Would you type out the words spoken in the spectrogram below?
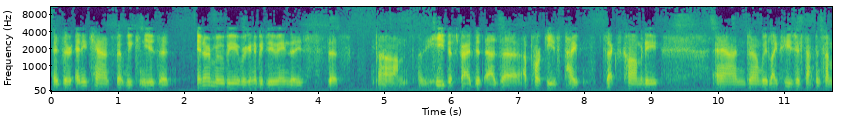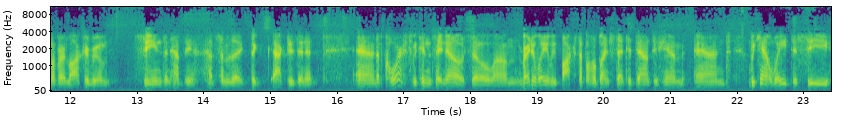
Is there any chance that we can use it in our movie? We're going to be doing this, this um, he described it as a, a Porky's type sex comedy. And uh, we'd like to use your stuff in some of our locker room scenes and have the have some of the, the actors in it. And of course, we couldn't say no. So um, right away, we boxed up a whole bunch, sent it down to him, and we can't wait to see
